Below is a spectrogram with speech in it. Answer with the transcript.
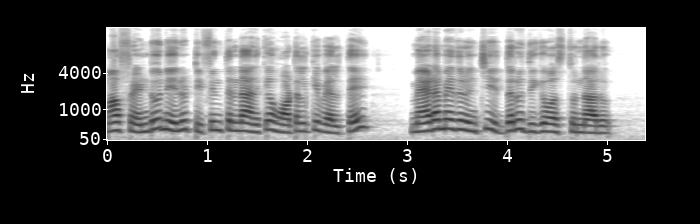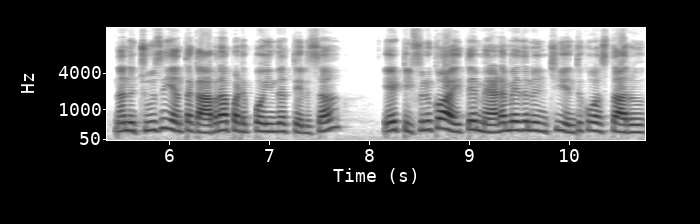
మా ఫ్రెండు నేను టిఫిన్ తినడానికి హోటల్కి వెళ్తే మేడ మీద నుంచి ఇద్దరూ దిగి వస్తున్నారు. నన్ను చూసి ఎంత గాబరా పడిపోయిందో తెలుసా? ఏ టిఫిన్కో అయితే మేడ మీద నుంచి ఎందుకు వస్తారు?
